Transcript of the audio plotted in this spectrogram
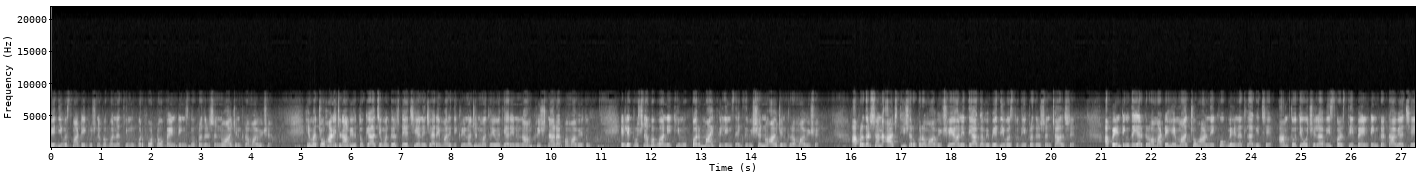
બે દિવસ માટે કૃષ્ણ ભગવાનના થીમ ઉપર ફોટો, પેઇન્ટિંગ્સનું પ્રદર્શનનું આયોજન કરવામાં આવ્યું છે. હેમા ચૌહાણે જણાવ્યું હતું કે આજે મધર્સ ડે છે અને જ્યારે મારી દીકરીનો જન્મ થયો ત્યારે એનું નામ કૃષ્ણા રાખવામાં આવ્યું હતું. એટલે કૃષ્ણ ભગવાનની થીમ ઉપર માય ફિલિંગ્સ એક્ઝિબિશનનું આયોજન કરવામાં આવ્યું છે. આ પ્રદર્શન આજથી શરૂ કરવામાં આવ્યું છે અને તે આગામી બે દિવસ સુધી પ્રદર્શન ચાલશે. આ પેઇન્ટિંગ તૈયાર કરવા માટે હેમા ચૌહાણને ખૂબ મહેનત લાગી છે. આમ તો તેઓ છેલ્લા વીસ વર્ષથી પેઇન્ટિંગ કરતા આવ્યા છે.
